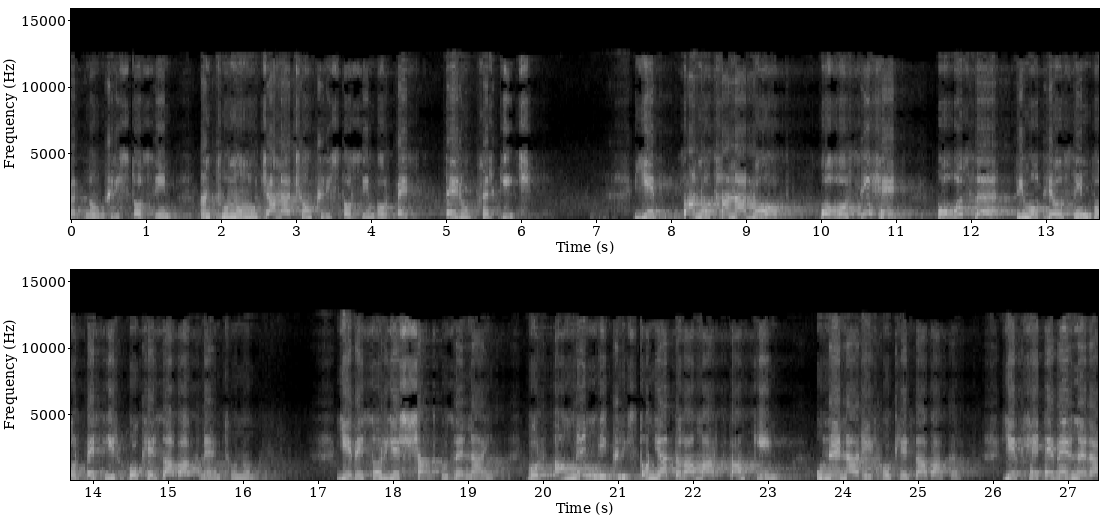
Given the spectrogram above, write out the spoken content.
գտնում Քրիստոսին, ընդունում ու ճանաչում Քրիստոսին որպես Տեր ու Փրկիչ։ Եվ ծանոթանալով Պողոսի հետ, Պողոսը Տիմոթեոսին որպես իր հոգեզավակն է ընդունում։ Եվ այսօր ես շատ կուզենայի, որ ամեն մի քրիստոնյա տղամարդ կամ կին ունենար իր հոգեզավակը եւ հետևեր նրա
